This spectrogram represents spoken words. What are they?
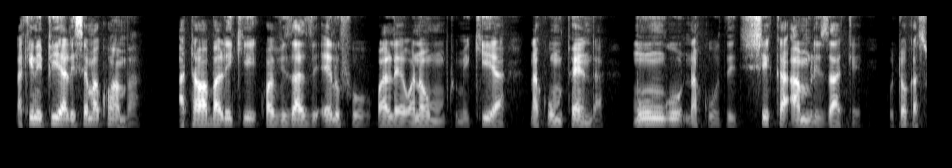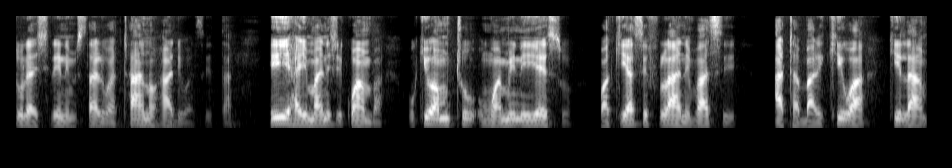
lakini pia alisema kwamba atawabariki kwa vizazi elfu wale wanaomtumikia na kumpenda mungu na kuzishika amri zake kutoka sura ya ishirini mstari wa tano hadi wa sita. Hii haimaanishi kwamba ukiwa mtu umwamini yesu kwa kiasi fulani basi atabarikiwa kila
